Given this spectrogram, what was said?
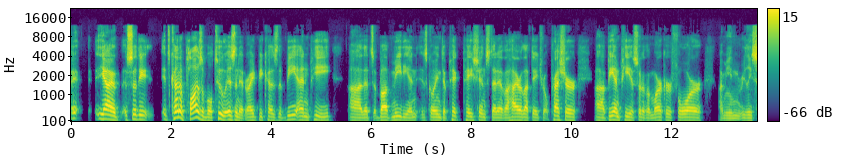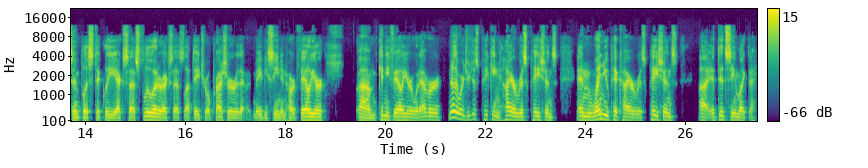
Eh, yeah. So the it's kind of plausible too, isn't it? Right, because the BNP uh, that's above median is going to pick patients that have a higher left atrial pressure. Uh, BNP is sort of a marker for, I mean, really simplistically, excess fluid or excess left atrial pressure that may be seen in heart failure, um, kidney failure, whatever. In other words, you're just picking higher risk patients. And when you pick higher risk patients, uh, it did seem like the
